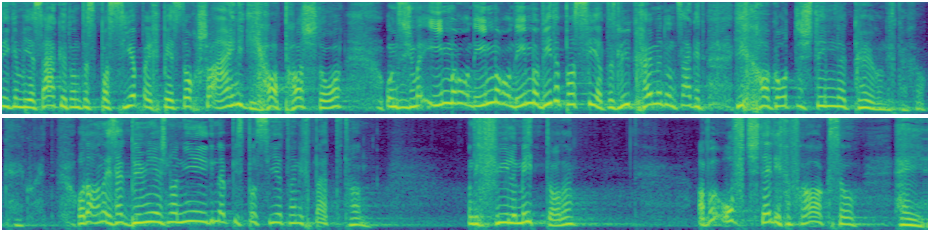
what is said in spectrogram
irgendwie sagen, und das passiert mir, ich bin jetzt doch schon einige Jahre Pastor, und es ist mir immer und immer und immer wieder passiert, dass Leute kommen und sagen, ich kann Gottes Stimme nicht hören. Und ich denke, okay, gut. Oder andere sagen, bei mir ist noch nie irgendetwas passiert, wenn ich betet habe. Und ich fühle mit, oder? Aber oft stelle ich eine Frage so, hey,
